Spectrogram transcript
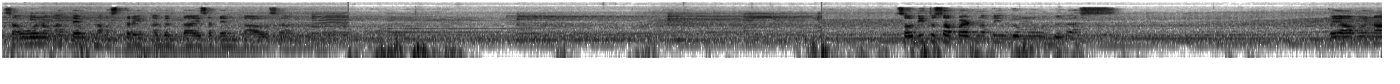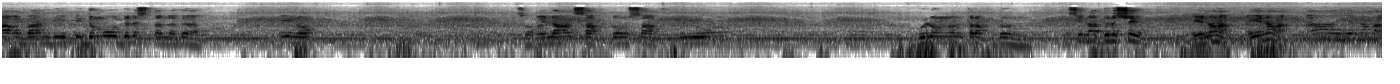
Sa unang attempt, naka-straight agad tayo sa 10,000. So, dito sa part na to yung dumudulas. Kaya ako nakakabahan dito. eh. Dumudulas talaga. Ayun, no? So, kailangan saktong-sakto yung gulong ng truck doon. Kasi nadulas siya yun. Ayun na nga, ayun na nga, ah, ayun na nga,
